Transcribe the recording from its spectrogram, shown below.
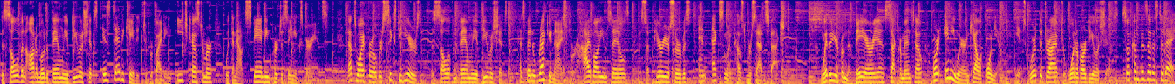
The Sullivan Automotive family of dealerships is dedicated to providing each customer with an outstanding purchasing experience. That's why for over 60 years, the Sullivan family of dealerships has been recognized for high volume sales, superior service, and excellent customer satisfaction. Whether you're from the Bay Area, Sacramento, or anywhere in California, it's worth the drive to one of our dealerships. So come visit us today.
